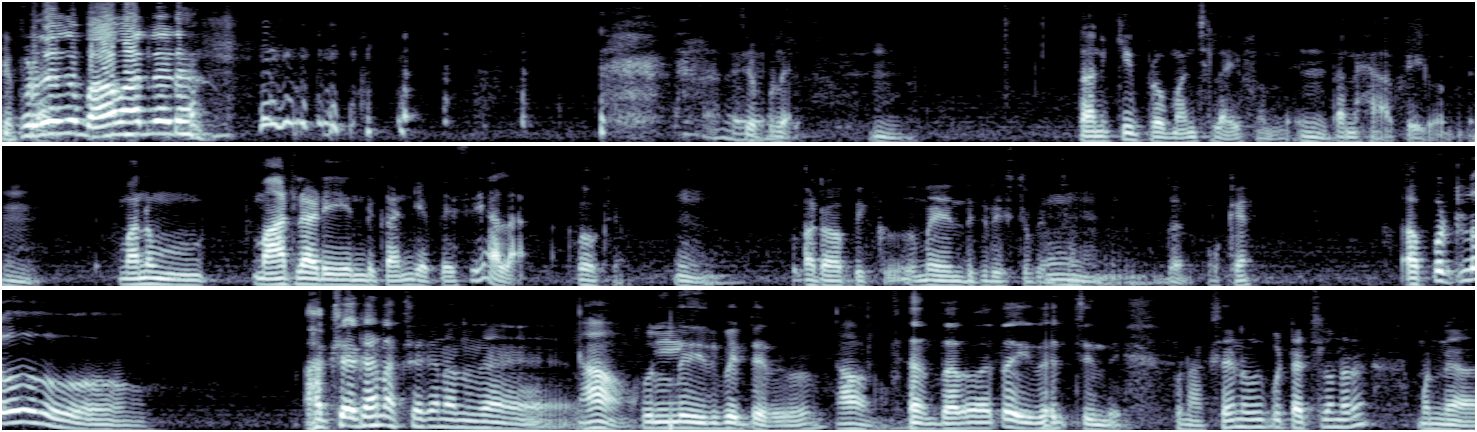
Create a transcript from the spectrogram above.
ఇప్పుడు దాకా బాగా మాట్లాడా? చెప్పలే. తనకి ఇప్పుడు మంచి లైఫ్ ఉంది. తను హ్యాపీగా ఉంది. మనం మాట్లాడి ఎందుకు అని చెప్పేసి అలా. ఓకే. ఆ టాపిక్ మేము ఎందుకు డిస్టర్బెన్స్ ఓకే. అప్పట్లో ఖాన్ అని ఆ. ఫుల్ ఇది పెట్టారు. అవును. దాని తర్వాత ఇది వచ్చింది. ఇప్పుడు అక్షయ్ నువ్వు ఇప్పుడు టచ్లో ఉన్నారా? మొన్న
